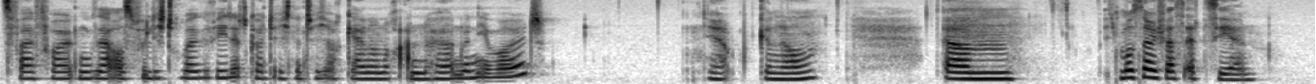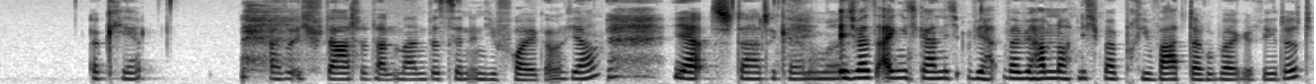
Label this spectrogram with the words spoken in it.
zwei Folgen sehr ausführlich drüber geredet. Könnt ihr euch natürlich auch gerne noch anhören, wenn ihr wollt. Ja, genau. Ähm, ich muss nämlich was erzählen. Okay. Also ich starte dann mal ein bisschen in die Folge, ja? Ja, starte gerne mal. Ich weiß eigentlich gar nicht, weil wir haben noch nicht mal privat darüber geredet.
